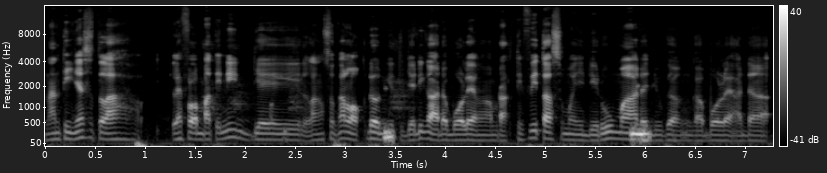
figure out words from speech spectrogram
nantinya setelah level 4 ini dia langsungkan lockdown gitu. Jadi nggak ada boleh yang beraktivitas semuanya di rumah dan juga nggak boleh ada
